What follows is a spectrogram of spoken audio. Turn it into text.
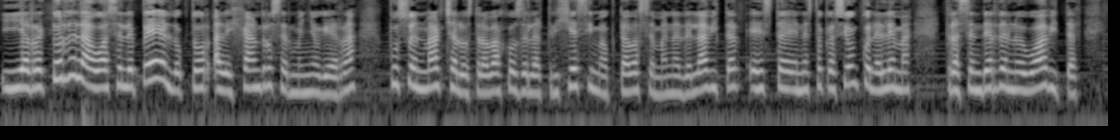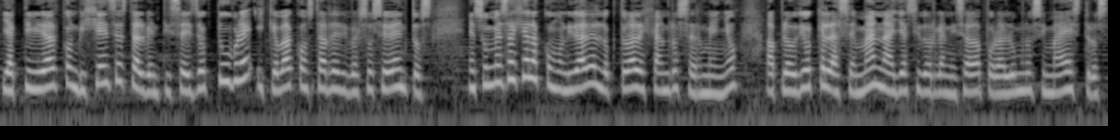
Y el rector de la OACLP, el doctor Alejandro Cermeño Guerra, puso en marcha los trabajos de la trigésima octava Semana del Hábitat, esta, en esta ocasión con el lema Trascender del Nuevo Hábitat y actividad con vigencia hasta el 26 de octubre y que va a constar de diversos eventos. En su mensaje a la comunidad, el doctor Alejandro Cermeño aplaudió que la semana haya sido organizada por alumnos y maestros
